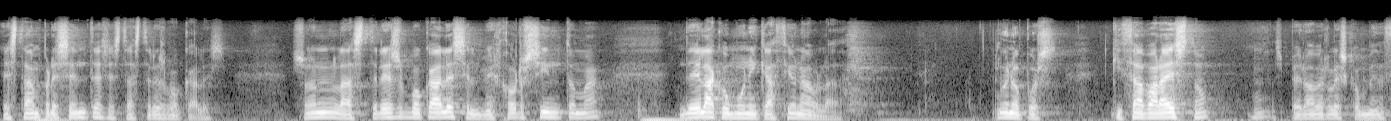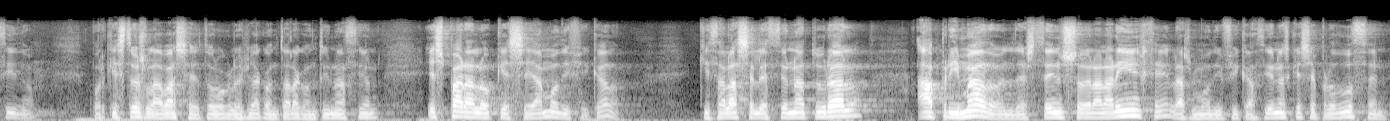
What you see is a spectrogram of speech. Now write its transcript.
están presentes estas tres vocales. Son las tres vocales el mejor síntoma de la comunicación hablada. Bueno, pues quizá para esto, espero haberles convencido, porque esto es la base de todo lo que les voy a contar a continuación, es para lo que se ha modificado. Quizá la selección natural ha primado el descenso de la laringe, las modificaciones que se producen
